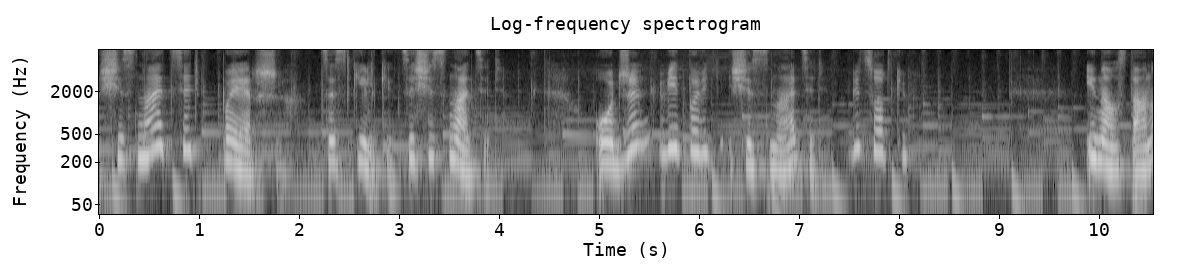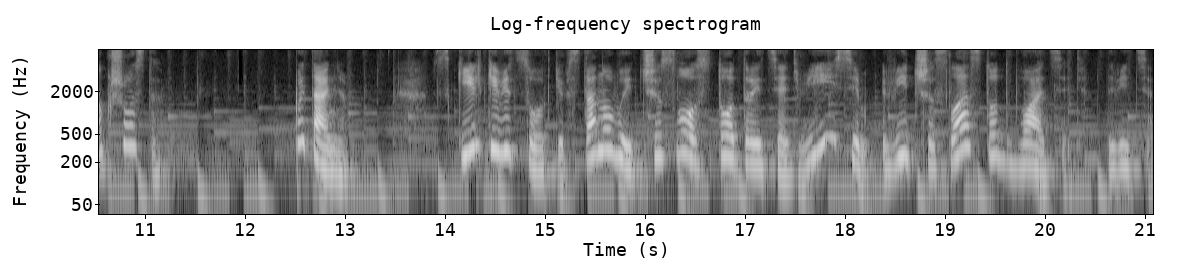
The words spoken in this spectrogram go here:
16 перших. Це скільки? Це 16. Отже, відповідь 16 відсотків. І наостанок шосте. Питання. Скільки відсотків становить число 138 від числа 120? Дивіться,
